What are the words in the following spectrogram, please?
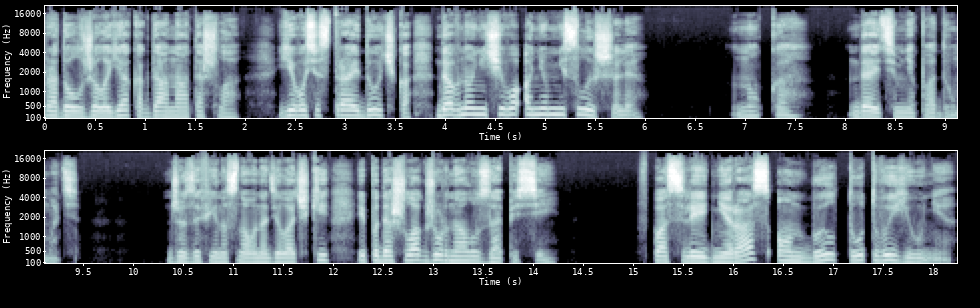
продолжила я, когда она отошла. Его сестра и дочка давно ничего о нем не слышали. «Ну-ка, дайте мне подумать». Джозефина снова надела очки и подошла к журналу записей. В последний раз он был тут в июне.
